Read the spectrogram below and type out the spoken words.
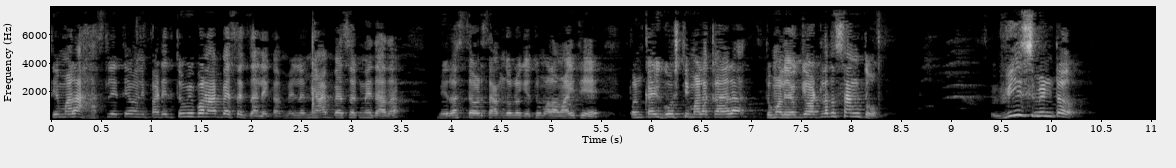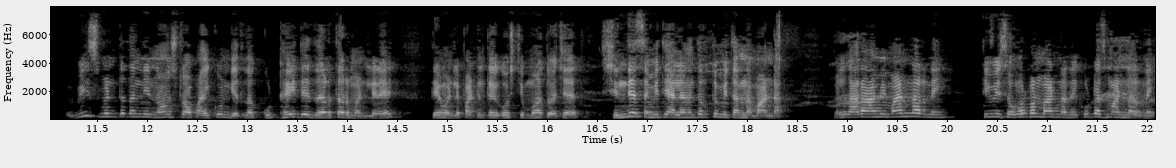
ते मला हसले ते म्हणे पाटील तुम्ही पण अभ्यासक झाले का? म्हणलं मी अभ्यासक नाही दादा मी रस्त्यावरचं आंदोलक आहे तुम्हाला माहिती आहे पण काही गोष्टी मला कळायला तुम्हाला योग्य वाटलं तर सांगतो. वीस मिनिटं वीस मिनिटं त्यांनी नॉनस्टॉप ऐकून घेतलं कुठेही ते जर तर म्हणले नाहीत. ते म्हणले पाटील काही गोष्टी महत्त्वाच्या आहेत. शिंदे समिती आल्यानंतर तुम्ही त्यांना मांडा. म्हणलं दादा आम्ही मांडणार नाही. टीव्ही समोर पण मांडणार नाही कुठंच मांडणार नाही.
